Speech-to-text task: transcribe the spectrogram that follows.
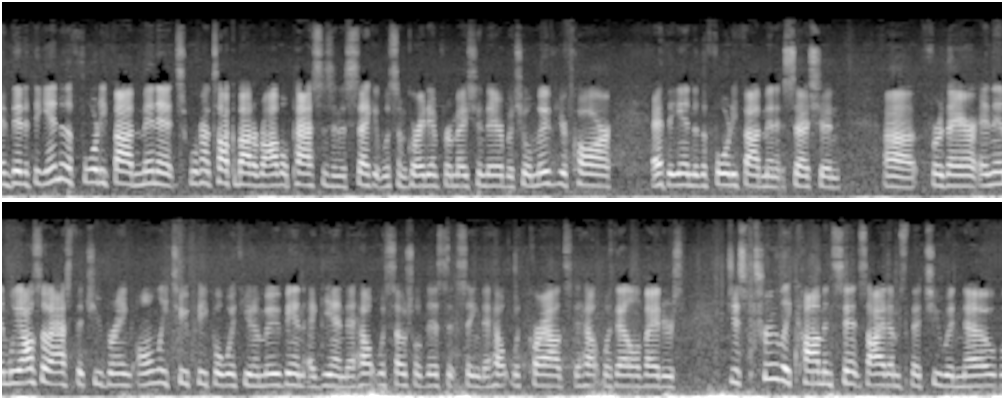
and then at the end of the 45 minutes, we're going to talk about arrival passes in a second with some great information there, but you'll move your car at the end of the 45 minute session uh, for there. And then we also ask that you bring only two people with you to move in again to help with social distancing, to help with crowds, to help with elevators, just truly common sense items that you would know.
